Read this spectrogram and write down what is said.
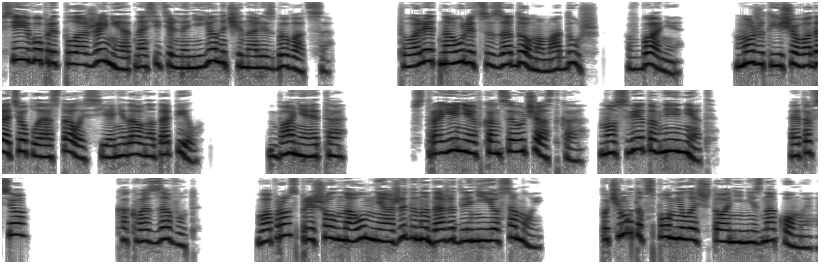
Все его предположения относительно нее начинали сбываться. Туалет на улице за домом, а душ — в бане. Может, еще вода теплая осталась, я недавно топил. Баня — это... Строение в конце участка, но света в ней нет. Это все? Как вас зовут? Вопрос пришел на ум неожиданно даже для нее самой. Почему-то вспомнилось, что они не знакомы.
